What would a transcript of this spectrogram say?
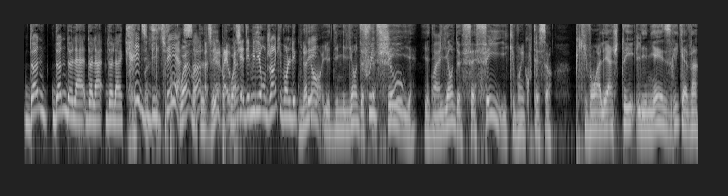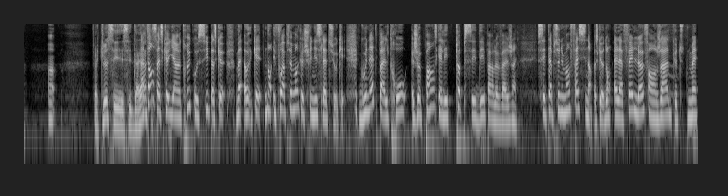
donne donne de la de la de la crédibilité pourquoi? à ça parce ben, parce qu'il y a des millions de gens qui vont Non, l'écouter. non, il y a des millions de filles. Il y a des Ouais. millions de filles qui vont écouter ça. Puis qui vont aller acheter les niaiseries qu'avant. Ah. Fait que là, c'est c'est d'ailleurs. Attends, parce qu'il y a un truc aussi, parce que mais, ok, non, il faut absolument que je finisse là-dessus. Ok, Gwyneth Paltrow, je pense qu'elle est obsédée par le vagin. C'est absolument fascinant parce que donc elle a fait l'œuf en jade que tu te mets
